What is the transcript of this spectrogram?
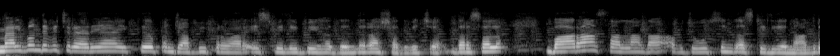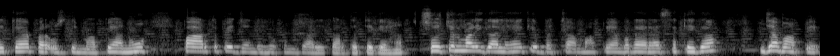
ਮੈਲਬਨ ਦੇ ਵਿੱਚ ਰਹਿ ਰਿਹਾ ਇੱਕ ਪੰਜਾਬੀ ਪਰਿਵਾਰ ਇਸ ਵੇਲੇ ਬੇਹੱਦ ਨਿਰਾਸ਼ਾ ਦੇ ਵਿੱਚ ਹੈ। ਦਰਅਸਲ 12 ਸਾਲਾਂ ਦਾ ਅਵਜੋਤ ਸਿੰਘ ਆਸਟ੍ਰੇਲੀਆ ਨਾਗਰਿਕ ਹੈ, ਪਰ ਉਸ ਦੇ ਮਾਪਿਆਂ ਨੂੰ ਭਾਰਤ ਭੇਜਣ ਦੇ ਹੁਕਮ ਜਾਰੀ ਕਰ ਦਿੱਤੇ ਗਏ ਹਨ। ਸੋਚਣ ਵਾਲੀ ਗੱਲ ਹੈ ਕਿ ਬੱਚਾ ਮਾਪਿਆਂ ਬਗੈਰ ਰਹਿ ਸਕੇਗਾ ਜਾਂ ਮਾਪੇ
